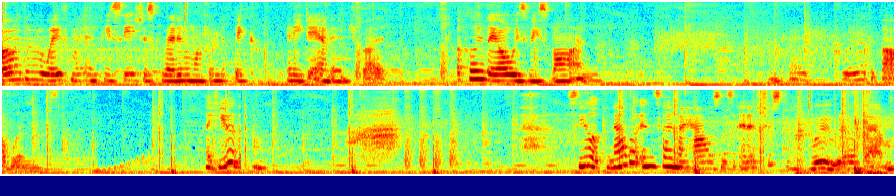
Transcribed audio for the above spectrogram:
farther away from my NPCs just because I didn't want them to take any damage, but luckily they always respawn. Okay, where are the goblins? I hear them. See, look, now they're inside my houses, and it's just rude of them.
